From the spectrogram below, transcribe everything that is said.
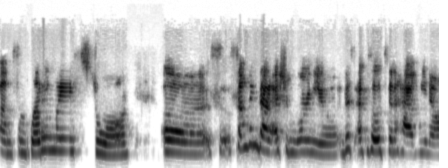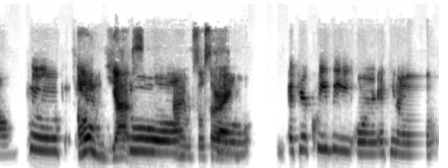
um, some blood in my stool. Uh, so something that I should warn you: this episode is going to have, you know, poop. Oh yes, stool. I am so sorry. So if you're queasy, or if you know,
